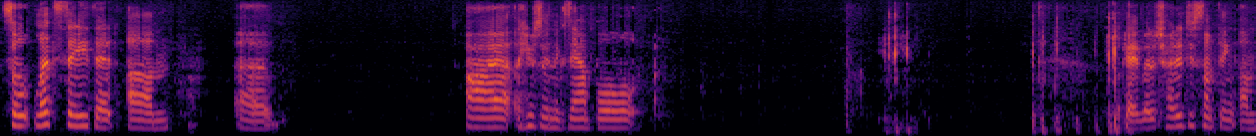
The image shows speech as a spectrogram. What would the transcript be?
So let's say that, um, uh, here's an example. Okay, I'm going to try to do something um,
